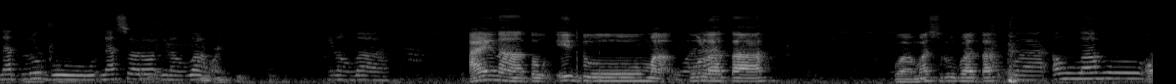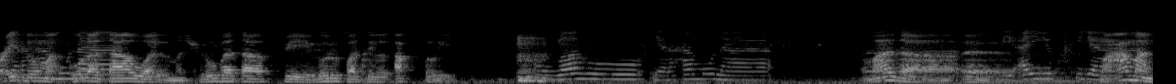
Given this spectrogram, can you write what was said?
natlubu nasara ilallah. Ilallah. Aina tu itu makulata wa masrubata wa Allahu U'idu makulata wal mashrubata fi ghurfatil aqli. Allahu yarhamuna eh, Mada bi eh ayyukfiya ma'aman.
